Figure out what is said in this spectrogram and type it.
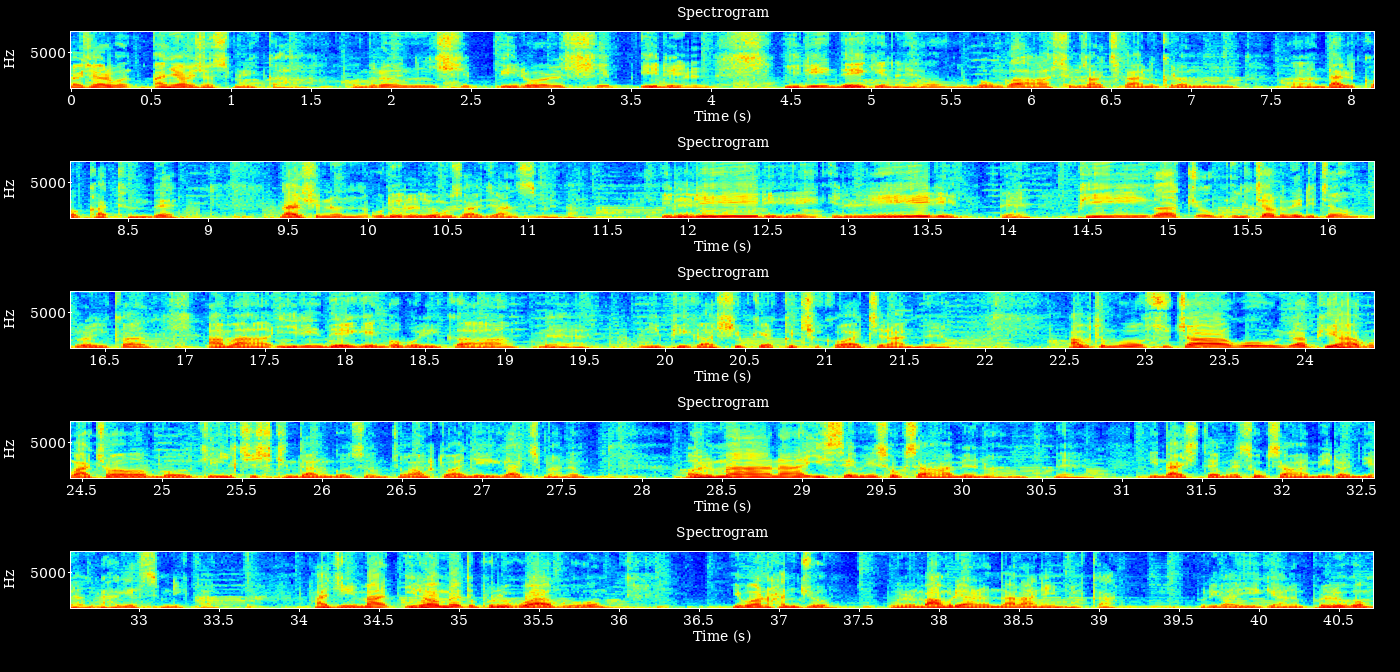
청취자 여러분 안녕하셨습니까? 오늘은 11월 11일 일이 4개네요. 뭔가 심상치가 않은 그런 어, 날일 것 같은데 날씨는 우리를 용서하지 않습니다. 일일이 일일이 네 비가 쭉 일자로 내리죠. 그러니까 아마 일이 4개인 거 보니까 네, 이 비가 쉽게 그칠 것 같지는 않네요. 아무튼 뭐 숫자하고 우리가 비하고 맞춰 뭐 이렇게 일치시킨다는 것은 좀 엉뚱한 얘기 같지만은 얼마나 이 쌤이 속상하면은 네, 이 날씨 때문에 속상함이 이런 이야기를 하겠습니까? 하지만 이럼에도 불구하고 이번 한 주 오늘 마무리하는 날 아닙니까? 우리가 얘기하는 불금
